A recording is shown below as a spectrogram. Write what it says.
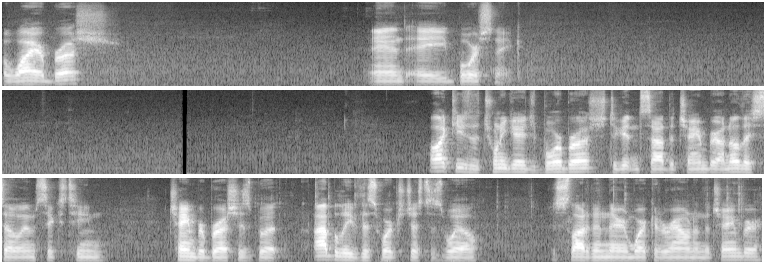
A wire brush. And a bore snake. I like to use the 20 gauge bore brush to get inside the chamber. I know they sell M16 chamber brushes, but I believe this works just as well. Just slide it in there and work it around in the chamber.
